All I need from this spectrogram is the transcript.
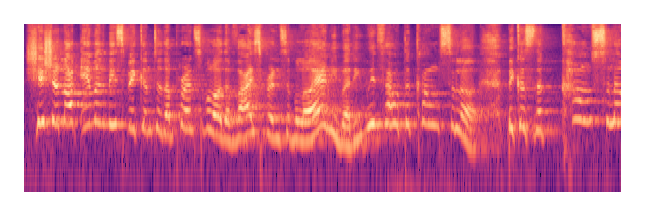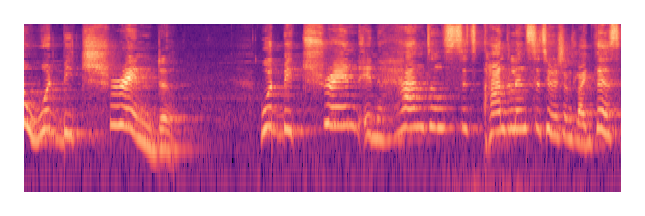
She should not even be speaking to the principal or the vice principal or anybody without the counselor because the counselor would be trained would be trained in handle, handling situations like this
